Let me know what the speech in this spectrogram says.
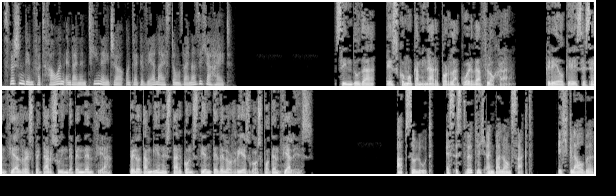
Zwischen dem Vertrauen in deinen Teenager und der Gewährleistung seiner Sicherheit. Sin duda, es como caminar por la cuerda floja. Creo que es esencial respetar su independencia, pero también estar consciente de los riesgos potenciales. Absolut. Es ist wirklich ein Balanceakt. Ich glaube,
